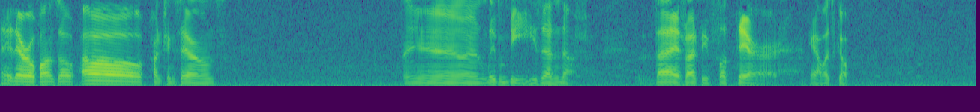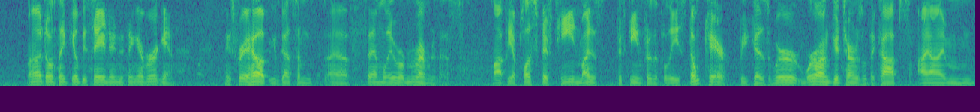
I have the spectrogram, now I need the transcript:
Hey there, Alfonso. Oh, punching sounds. And leave him be. He's had enough. Vai foot there. Yeah, let's go. Well, I don't think you'll be saying anything ever again. Thanks for your help. You've got some uh, family remember this. Mafia plus 15, minus 15 for the police. Don't care because we're we're on good terms with the cops. I, I'm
